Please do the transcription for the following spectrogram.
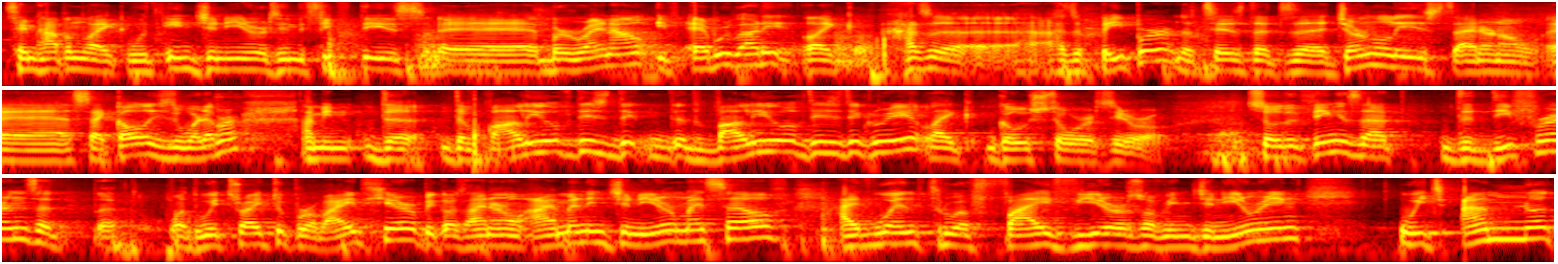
same happened like with engineers in the 50s. Uh, but right now, if everybody like has a has a paper that says that the journalist, I don't know, uh, psychologist, whatever. I mean, the the value of this the value of this degree like goes towards zero. So the thing is that the difference that, that what we try to provide here, because I don't know, I'm an engineer myself. I went through a five years of engineering which I'm not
